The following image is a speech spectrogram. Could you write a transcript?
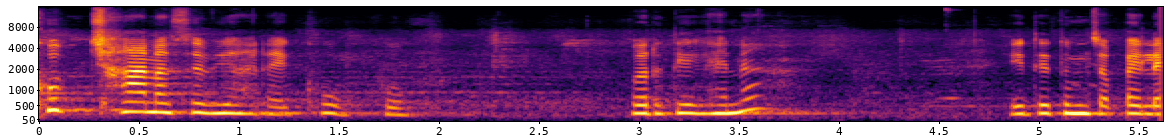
खूप छान असं विहार आहे खूप खूप. वरती आहे ना. इथे तुमचा पहिला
